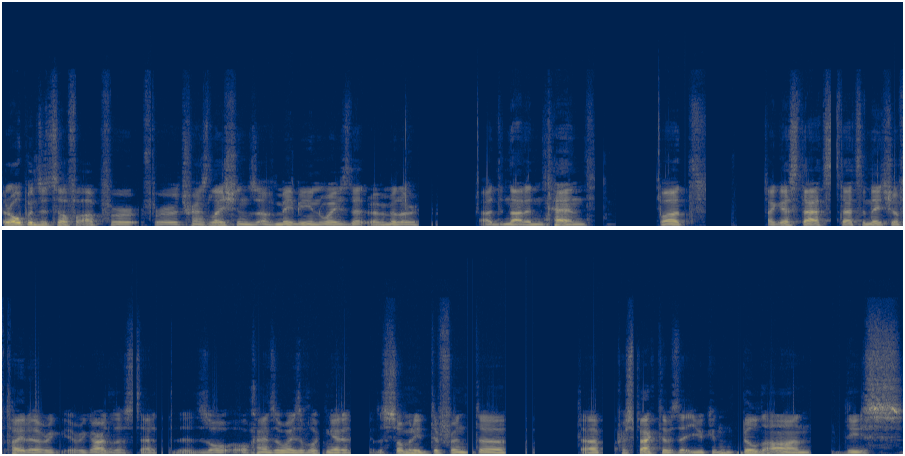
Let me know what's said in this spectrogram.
it opens itself up for for translations of maybe in ways that Miller uh, did not intend, but I guess that's that's the nature of re- Regardless, that there's all, all kinds of ways of looking at it. There's so many different uh, uh, perspectives that you can build on these.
